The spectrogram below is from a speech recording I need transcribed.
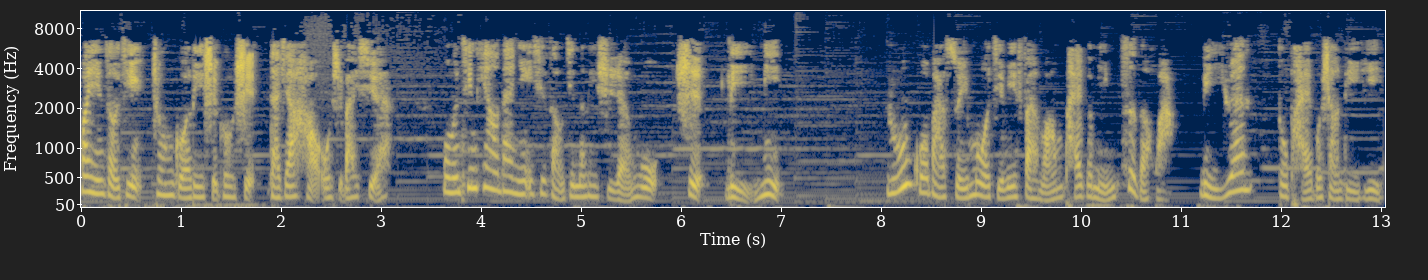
欢迎走进中国历史故事。大家好，我是白雪。我们今天要带您一起走进的历史人物是李密。如果把隋末几位反王排个名次的话，李渊都排不上第一，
